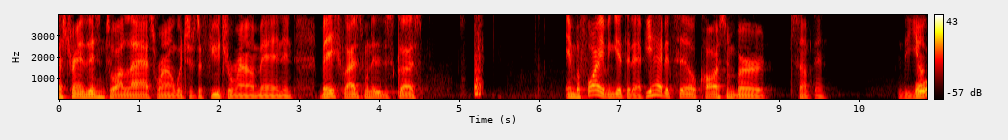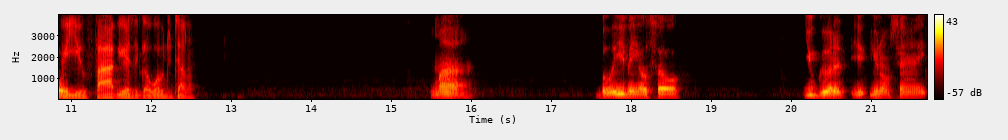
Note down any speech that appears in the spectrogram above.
Let's transition to our last round, which is the future round, man. And basically I just wanted to discuss and before I even get to that, if you had to tell Carson Byrd something, the younger you five years ago, what would you tell him? Man, believe in yourself. You good at you, you know what I'm saying?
